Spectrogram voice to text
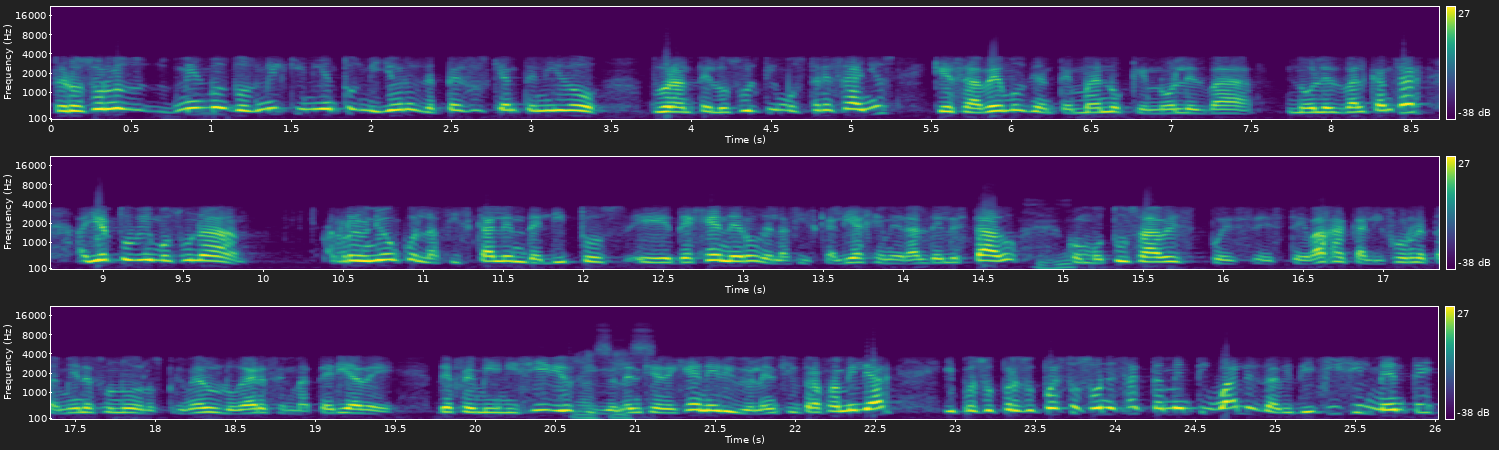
pero son los mismos 2.500 millones de pesos que han tenido durante los últimos tres años, que sabemos de antemano que no les va, no les va a alcanzar. Ayer tuvimos una reunión con la fiscal en delitos eh, de género de la Fiscalía General del Estado. Como tú sabes, pues este Baja California también es uno de los primeros lugares en materia de, de feminicidios y violencia de género y violencia intrafamiliar y pues sus presupuestos son exactamente iguales, David. Difícilmente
